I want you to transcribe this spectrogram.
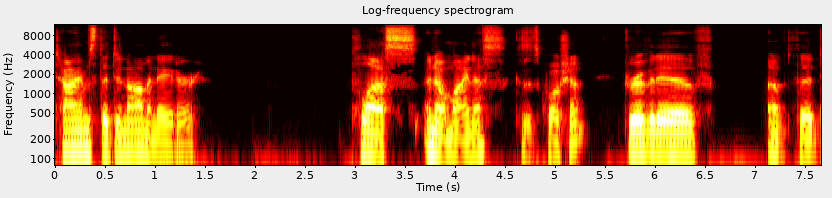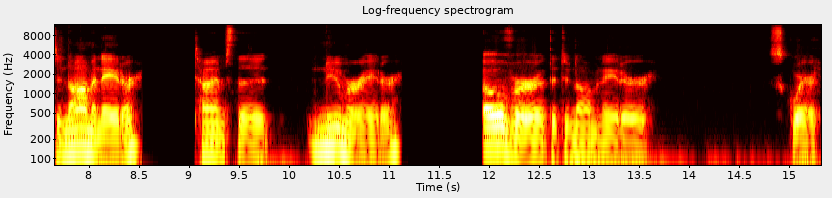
times the denominator plus, uh, no, minus, because it's quotient, derivative of the denominator times the numerator over the denominator squared.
